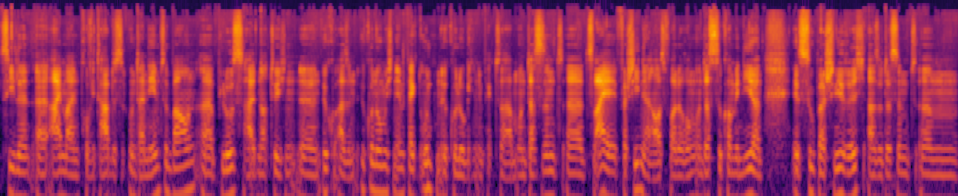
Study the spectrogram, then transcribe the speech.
Ziele, äh, einmal ein profitables Unternehmen zu bauen, äh, plus halt natürlich einen, äh, Öko, also einen ökonomischen Impact und einen ökologischen Impact zu haben. Und das sind zwei verschiedene Herausforderungen und das zu kombinieren ist super schwierig. Also das sind ähm,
